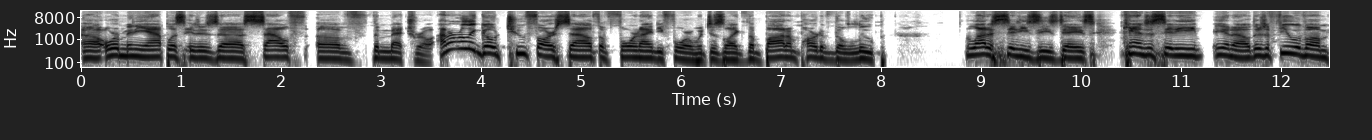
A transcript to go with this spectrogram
uh, or Minneapolis, it is uh, south of the metro. I don't really go too far south of 494, which is like the bottom part of the loop. A lot of cities these days, Kansas City, you know, there's a few of them.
